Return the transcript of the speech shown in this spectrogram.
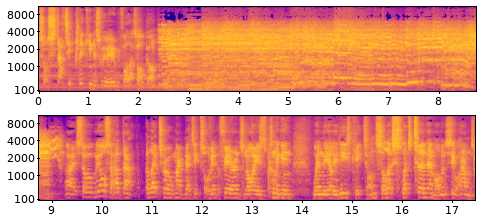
Sort of static clickiness we were hearing before, that's all gone. Alright, so we also had that electromagnetic sort of interference noise coming in when the LEDs kicked on, so let's let's turn them on and see what happens.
